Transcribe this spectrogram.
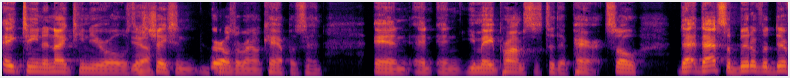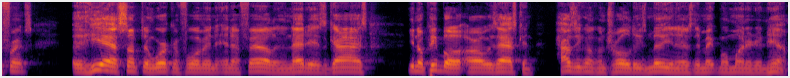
18 and 19 year olds that's yeah. chasing girls around campus and and and and you made promises to their parents so that that's a bit of a difference uh, he has something working for him in the nfl and that is guys you know people are always asking how's he going to control these millionaires that make more money than him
